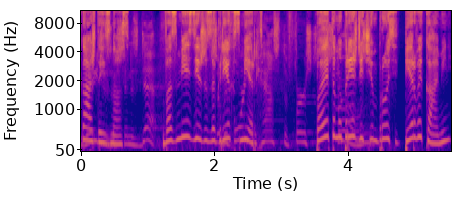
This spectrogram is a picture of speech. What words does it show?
Каждый из нас. Возмездие же за грех — смерть. Поэтому прежде чем бросить первый камень,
